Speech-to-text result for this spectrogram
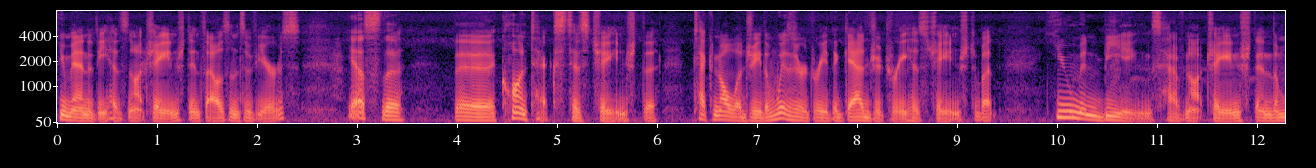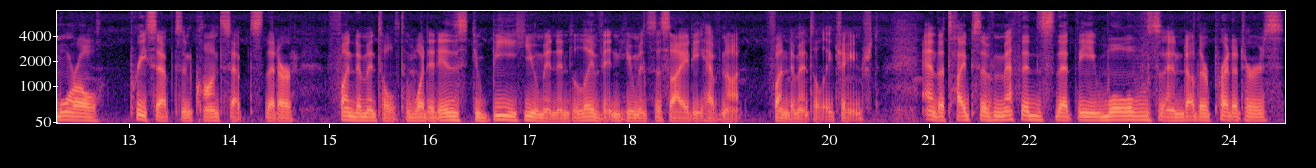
humanity has not changed in thousands of years. Yes, the, the context has changed, the technology, the wizardry, the gadgetry has changed, but human beings have not changed, and the moral precepts and concepts that are fundamental to what it is to be human and live in human society have not fundamentally changed. And the types of methods that the wolves and other predators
